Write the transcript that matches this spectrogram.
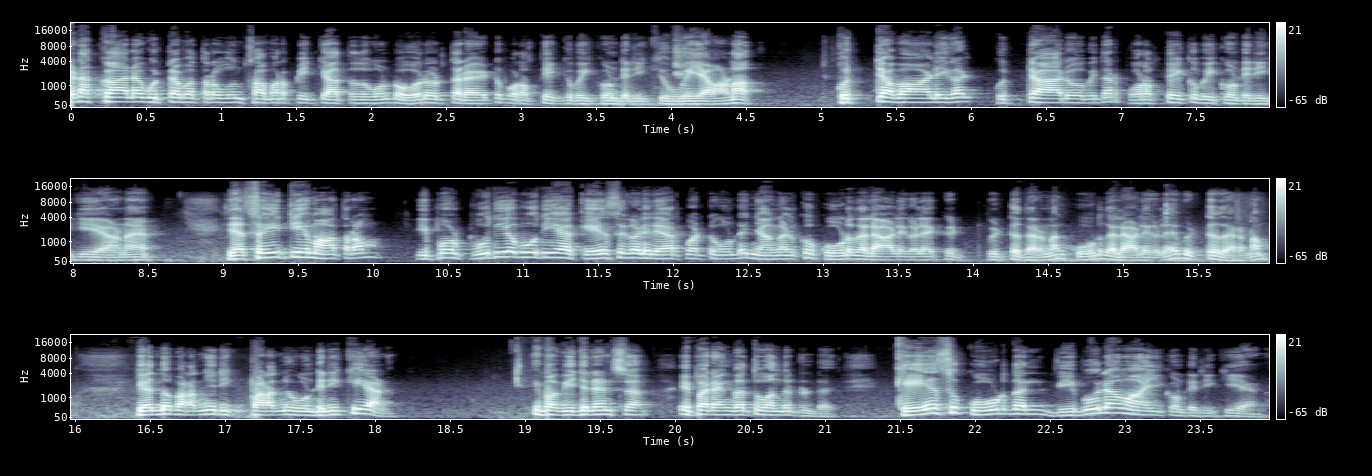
ഇടക്കാല കുറ്റപത്രവും സമർപ്പിക്കാത്തത് കൊണ്ട് ഓരോരുത്തരായിട്ട് പുറത്തേക്ക് പോയിക്കൊണ്ടിരിക്കുകയാണ്. കുറ്റവാളികൾ കുറ്റാരോപിതർ പുറത്തേക്ക് പോയിക്കൊണ്ടിരിക്കുകയാണ്. എസ് ഐ ടി മാത്രം ഇപ്പോൾ പുതിയ പുതിയ കേസുകളിൽ ഏർപ്പെട്ടുകൊണ്ട് ഞങ്ങൾക്ക് കൂടുതൽ ആളുകളെ വിട്ടുതരണം കൂടുതൽ ആളുകളെ വിട്ടുതരണം എന്ന് പറഞ്ഞിരി പറഞ്ഞുകൊണ്ടിരിക്കുകയാണ്. ഇപ്പോൾ വിജിലൻസ് ഇപ്പോൾ രംഗത്ത് വന്നിട്ടുണ്ട്. കേസ് കൂടുതൽ വിപുലമായിക്കൊണ്ടിരിക്കുകയാണ്.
